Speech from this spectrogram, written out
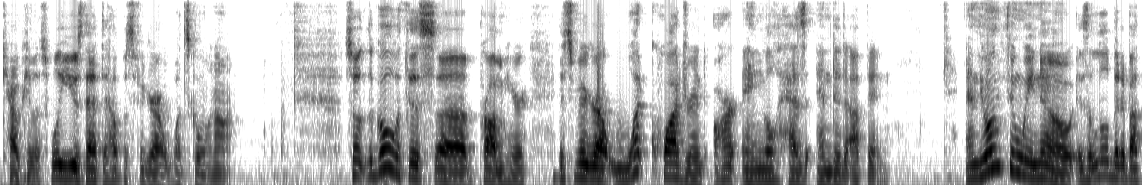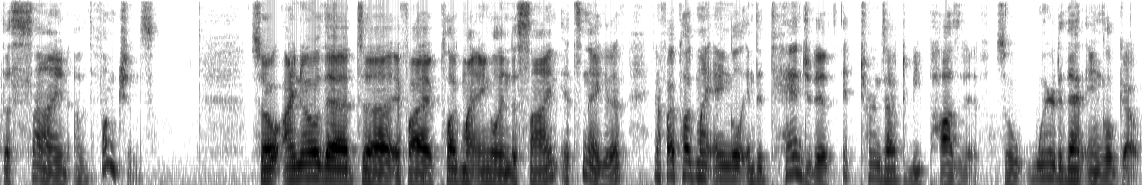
calculus. We'll use that to help us figure out what's going on. So the goal with this uh, problem here is to figure out what quadrant our angle has ended up in. And the only thing we know is a little bit about the sign of the functions. So I know that uh, if I plug my angle into sine, it's negative, and if I plug my angle into tangent, it turns out to be positive. So where did that angle go?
